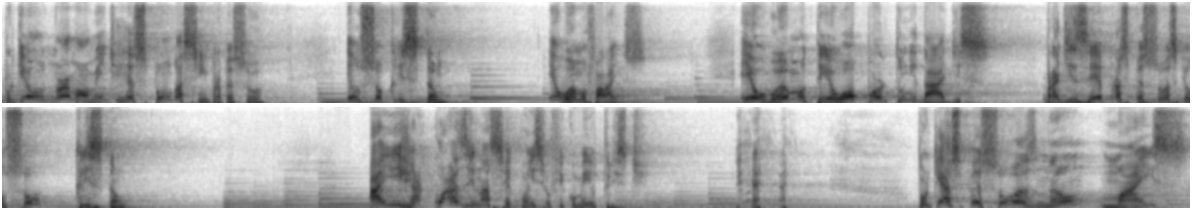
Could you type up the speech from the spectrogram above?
Porque eu normalmente respondo assim para a pessoa: Eu sou cristão. Eu amo falar isso. Eu amo ter oportunidades para dizer para as pessoas que eu sou cristão. Aí já quase na sequência eu fico meio triste. Porque as pessoas não mais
